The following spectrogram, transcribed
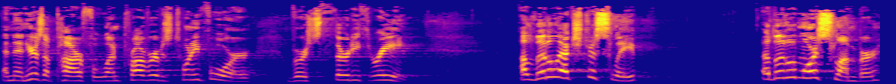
And then here's a powerful one Proverbs 24, verse 33. A little extra sleep, a little more slumber,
